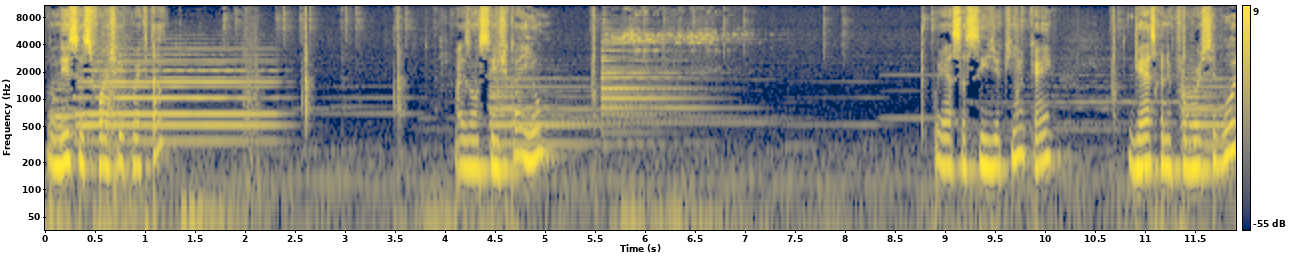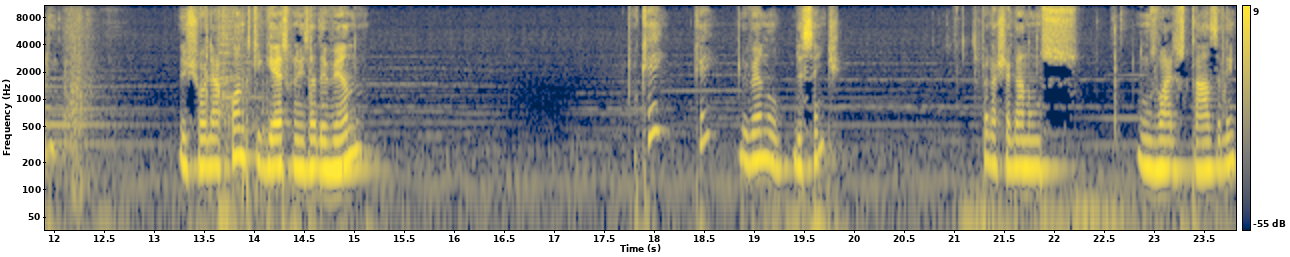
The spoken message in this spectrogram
Nisso, esse forte aqui, como é que tá? Mais uma siege caiu. Põe essa seed aqui, ok. Gascony, por favor, segure. Deixa eu olhar quanto que Gascony está devendo. Ok, ok. Devendo decente. Esperar chegar nos, nos vários casos ali.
